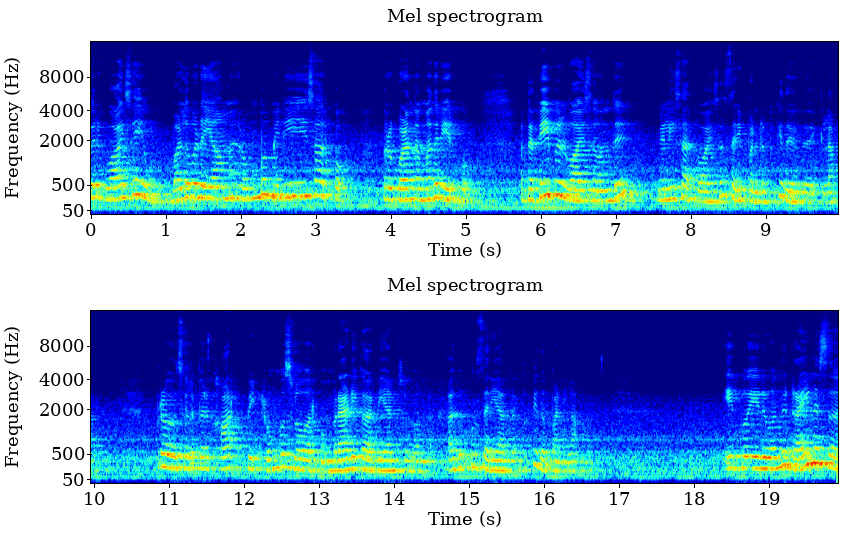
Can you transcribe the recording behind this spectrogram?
பேருக்கு வாய்ஸே வலுவடையாமல் ரொம்ப மெலீஸாக இருக்கும். ஒரு குழந்த மாதிரி இருக்கும். அந்த ஃபீபிள் வாய்ஸை வந்து மெலிசாக இருக்க வாய்ஸை சரி பண்ணுறதுக்கு இதை உபயோகிக்கலாம். அப்புறம் சில பேருக்கு ஹார்ட் பீட் ரொம்ப ஸ்லோவாக இருக்கும். பிராடிகார்டியான்னு சொல்லுவாங்க. அதுக்கும் சரியாகிறதுக்கு இதை பண்ணலாம். இப்போ இது வந்து ட்ரைனஸ்ஸை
